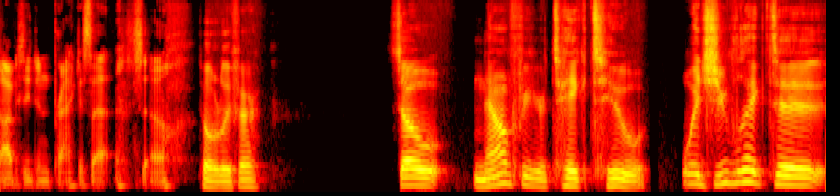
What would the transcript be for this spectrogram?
obviously didn't practice that, so Totally fair. So now for your take two, would you like to?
